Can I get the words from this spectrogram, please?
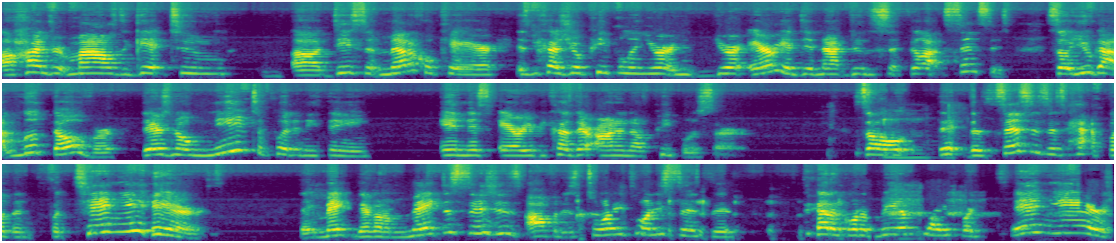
a hundred miles to get to uh, decent medical care is because your people in your your area did not do the fill out the census. So you got looked over. There's no need to put anything in this area because there aren't enough people to serve. So mm-hmm. the, the census is ha- for the for 10 years. They make they're gonna make decisions off of this 2020 census that are gonna be in place for 10 years.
